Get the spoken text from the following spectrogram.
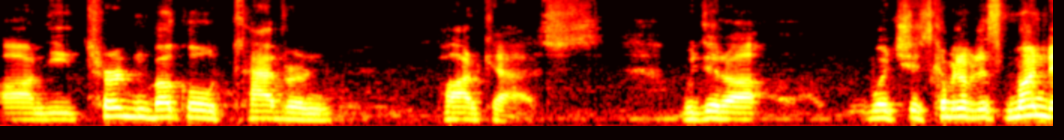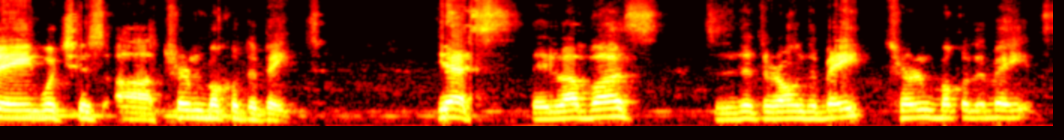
on the Turnbuckle Tavern podcast. We did a, which is coming up this Monday, which is a Turnbuckle debate. Yes, they love us, so they did their own debate, Turnbuckle debate,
